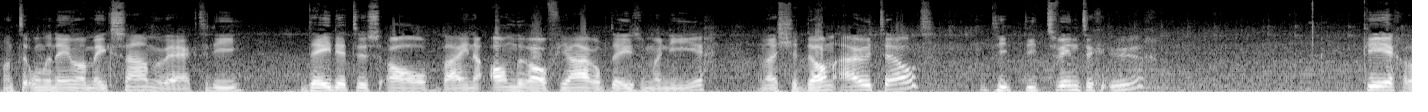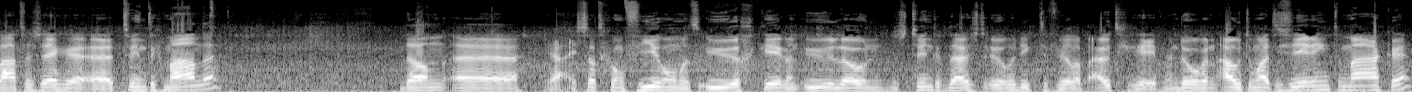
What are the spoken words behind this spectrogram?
want de ondernemer waarmee ik samenwerkte, die deed dit dus al bijna anderhalf jaar op deze manier. En als je dan uittelt, die, die 20 uur, keer laten we zeggen uh, eh, 20 maanden, dan uh, ja, is dat gewoon 400 uur keer een uurloon. Dus 20.000 euro die ik te veel heb uitgegeven. En door een automatisering te maken.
